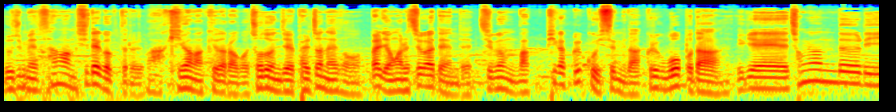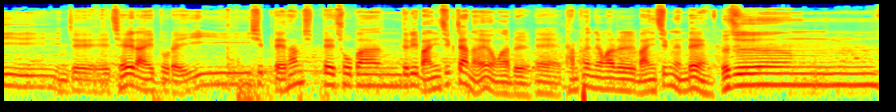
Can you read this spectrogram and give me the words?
요즘의 상황 시대극들을 와 기가 막히더라고. 저도 이제 발전해서 빨리 영화를 찍어야 되는데 지금 막 피가 끓고 있습니다. 그리고 무엇보다 이게 청년들이 이제 제 나이 또래 20대 30대 초반들이 많이 찍잖아요 영화를. 예, 단편 영화를 많이 찍는데 요즘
